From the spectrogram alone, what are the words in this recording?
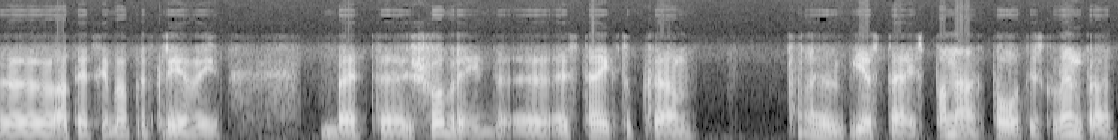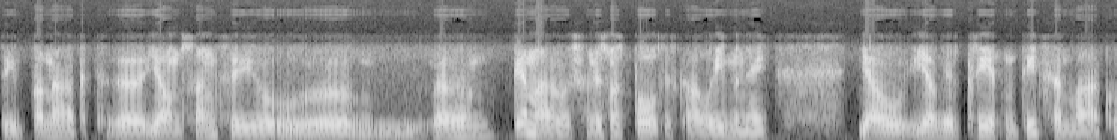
uh, attiecībā pret Krieviju. Bet uh, šobrīd uh, es teiktu, ka iespējas panākt politisku vienprātību, panākt jaunu sankciju piemērošanu, vismaz politiskā līmenī, jau, jau ir krietni ticamāk.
